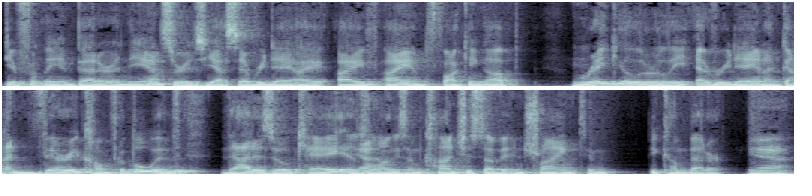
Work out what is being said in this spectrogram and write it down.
differently and better? And the answer is yes. Every day I, I, I am fucking up. Regularly every day. And I've gotten very comfortable with that is okay as Yeah. long as I'm conscious of it and trying to become better. Yeah.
